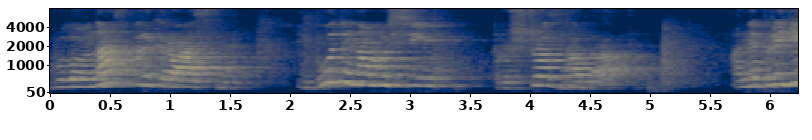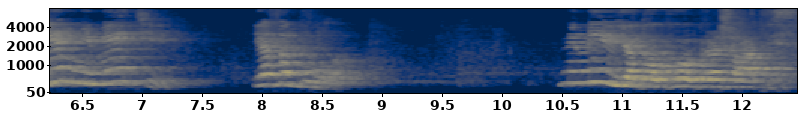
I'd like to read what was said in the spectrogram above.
було у нас прекрасне, і буде нам усім про що згадати. А неприємні миті я забула. Не вмію я довго ображатись.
